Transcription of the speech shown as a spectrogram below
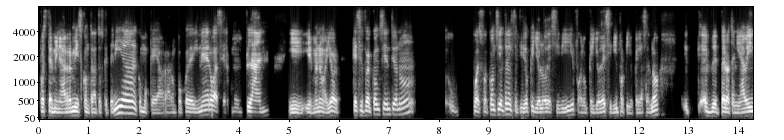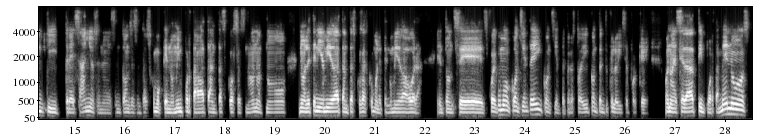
pues terminar mis contratos que tenía, como que ahorrar un poco de dinero, hacer como un plan y irme a Nueva York. Que si fue consciente o no, pues fue consciente en el sentido que yo lo decidí, fue lo que yo decidí porque yo quería hacerlo, eh, pero tenía 23 años en ese entonces, entonces como que no me importaba tantas cosas, ¿no? No, no, no le tenía miedo a tantas cosas como le tengo miedo ahora. Entonces fue como consciente e inconsciente, pero estoy contento que lo hice porque, bueno, a esa edad te importa menos,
